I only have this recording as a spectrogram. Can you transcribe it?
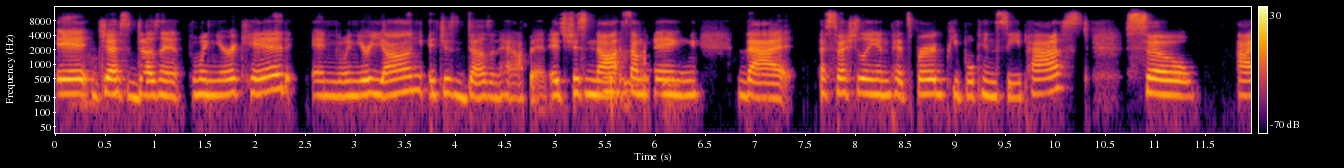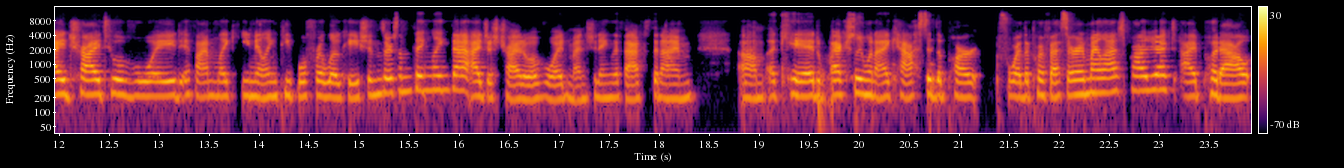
it just doesn't when you're a kid and when you're young it just doesn't happen it's just not mm-hmm. something that especially in Pittsburgh people can see past so I try to avoid if I'm like emailing people for locations or something like that. I just try to avoid mentioning the fact that I'm um, a kid. Actually, when I casted the part for the professor in my last project, I put out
